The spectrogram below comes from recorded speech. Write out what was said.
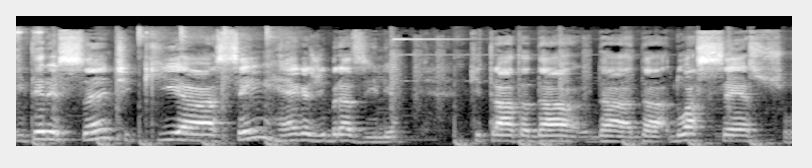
Interessante que a 100 regras de Brasília, que trata da, da, da do acesso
